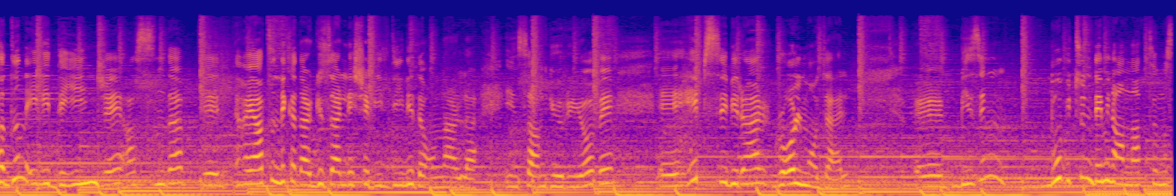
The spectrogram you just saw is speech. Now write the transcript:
Kadın eli deyince aslında e, hayatın ne kadar güzelleşebildiğini de onlarla insan görüyor ve e, hepsi birer rol model. E, bizim bu bütün demin anlattığımız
